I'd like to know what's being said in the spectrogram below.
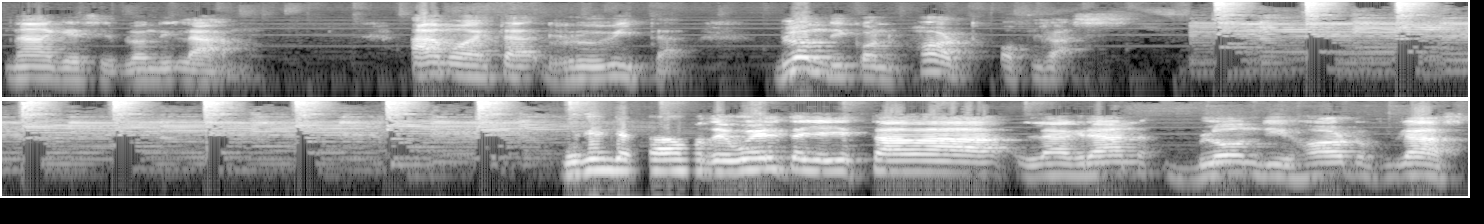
Nada que decir, Blondie la amo. Amo a esta rubita. Blondie con Heart of Glass. Muy bien, ya estábamos de vuelta y ahí estaba la gran Blondie, Heart of Glass.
